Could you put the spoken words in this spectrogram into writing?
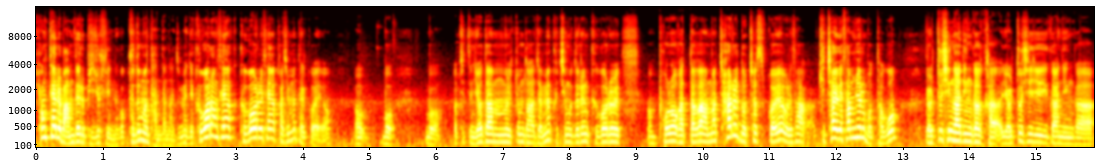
형태를 마음대로 빚을 수 있는 거. 굳으면 단단하지만 이제 그거랑 생각 그거를 생각하시면 될 거예요. 어뭐 뭐 어쨌든 여담을 좀 더 하자면 그 친구들은 그거를 어, 보러 갔다가 아마 차를 놓쳤을 거예요. 그래서 기차역에 합류를 못 하고 12시간인가 가, 12시간인가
